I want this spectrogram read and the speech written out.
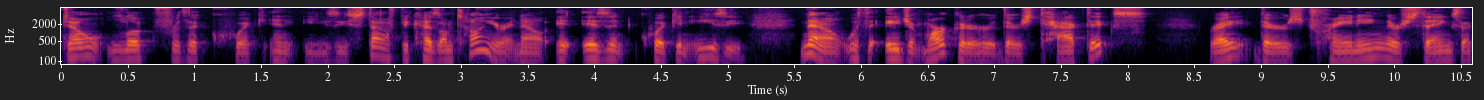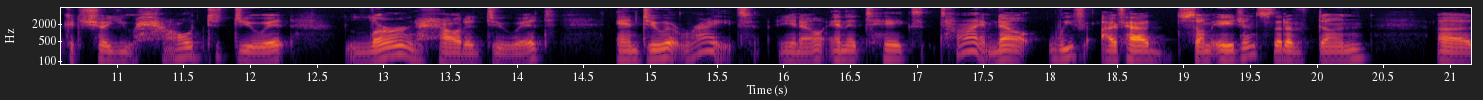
don't look for the quick and easy stuff because I'm telling you right now, it isn't quick and easy. Now, with the agent marketer, there's tactics, right? There's training, there's things that could show you how to do it, learn how to do it, and do it right, you know, and it takes time. Now, we've I've had some agents that have done uh,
